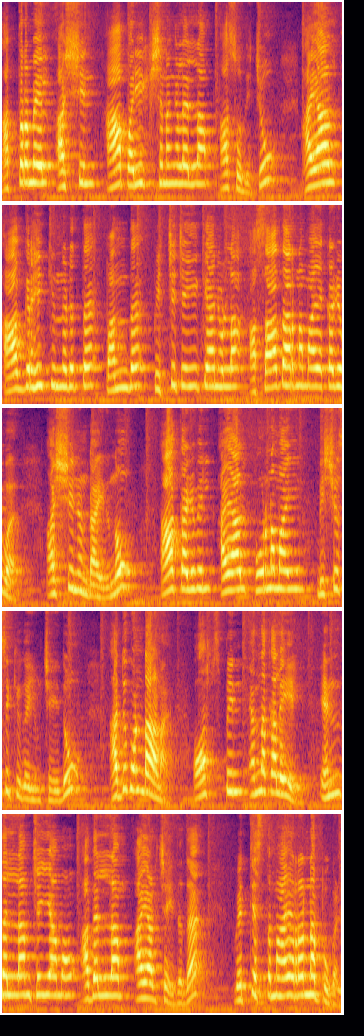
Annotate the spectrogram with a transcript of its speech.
അത്രമേൽ അശ്വിൻ ആ പരീക്ഷണങ്ങളെല്ലാം ആസ്വദിച്ചു. അയാൾ ആഗ്രഹിക്കുന്നിടത്ത് പന്ത് പിച്ച് ചെയ്യിക്കാനുള്ള അസാധാരണമായ കഴിവ് അശ്വിനുണ്ടായിരുന്നു. ആ കഴിവിൽ അയാൾ പൂർണമായും വിശ്വസിക്കുകയും ചെയ്തു. അതുകൊണ്ടാണ് ഓഫ് സ്പിൻ എന്ന കലയിൽ എന്തെല്ലാം ചെയ്യാമോ അതെല്ലാം അയാൾ ചെയ്തത്. വ്യത്യസ്തമായ റണ്ണപ്പുകൾ.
